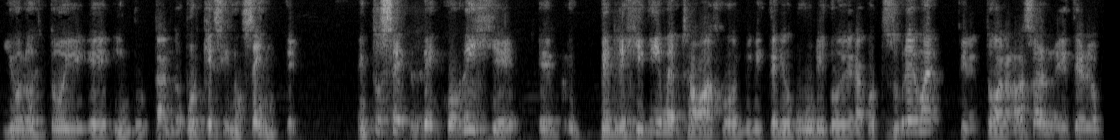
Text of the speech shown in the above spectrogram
yo lo estoy indultando, porque es inocente. Entonces le corrige, eh, deslegitima el trabajo del Ministerio Público y de la Corte Suprema, tiene toda la razón el Ministerio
